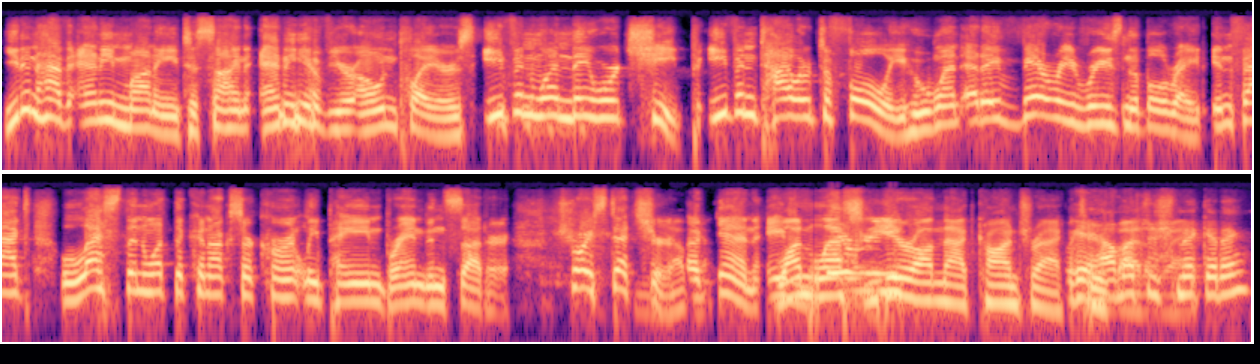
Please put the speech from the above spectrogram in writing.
you didn't have any money to sign any of your own players, even when they were cheap. Even Tyler Toffoli, who went at a very reasonable rate. In fact, less than what the Canucks are currently paying Brandon Sutter. Troy Stecher, again, a One less year on that contract. Okay, too, how much is way. Schmidt getting?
